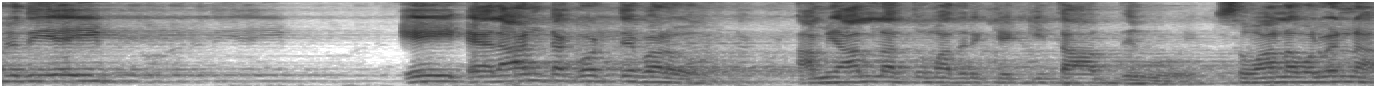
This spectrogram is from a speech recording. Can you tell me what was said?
যদি এই এই এলানটা করতে পারো। আমি আল্লাহ তোমাদেরকে কিতাব দেব। সোমাল্লাহ বলবেন না?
